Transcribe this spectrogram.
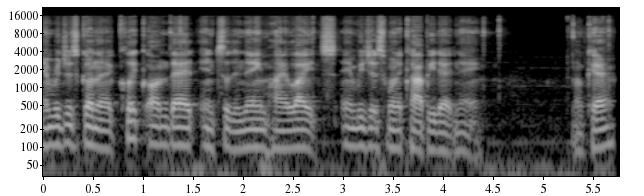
and we're just gonna click on that into the name highlights and we just want to copy that name okay?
